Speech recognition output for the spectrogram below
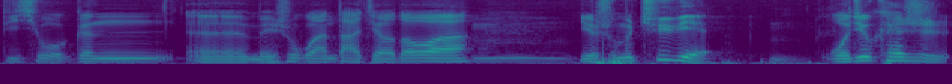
比起我跟呃美术馆打交道啊，嗯有什么区别嗯？我就开始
